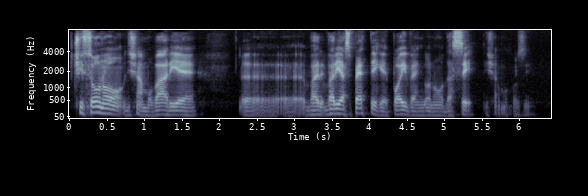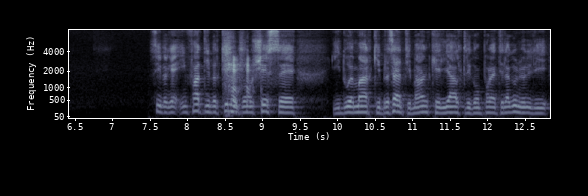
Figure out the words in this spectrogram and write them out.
ci sono diciamo varie, eh, vari, vari aspetti che poi vengono da sé, diciamo così. Sì, perché infatti per chi non conoscesse i due marchi presenti, ma anche gli altri componenti della community,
